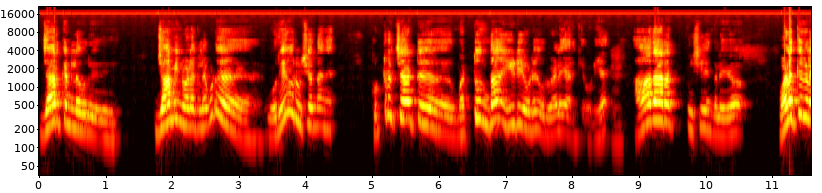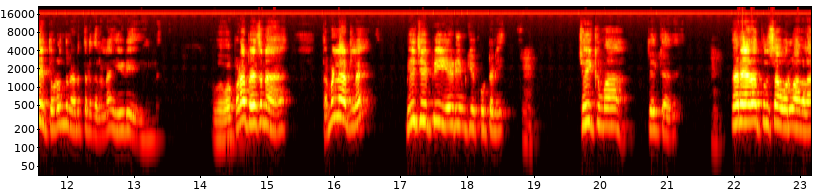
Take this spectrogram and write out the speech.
ஜார்க்கண்ட்ல ஒரு ஜாமீன் வழக்குல கூட ஒரே ஒரு விஷயம்தாங்க குற்றச்சாட்டு மட்டும்தான் ஈடியோட ஒரு வேலையா இருக்கே ஒழிய ம். ஆதார விஷயங்களையோ வழக்குகளை தொடர்ந்து நடத்துறதுலலாம் ஈடி இல்லை. ஓப்பனாக பேசினா தமிழ்நாட்டில் பிஜேபி ஏடிஎம்கே கூட்டணி. ஜெயிக்குமா? ஜெயிக்காது. வேற யாராவது புதுசாக வருவாங்களா?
